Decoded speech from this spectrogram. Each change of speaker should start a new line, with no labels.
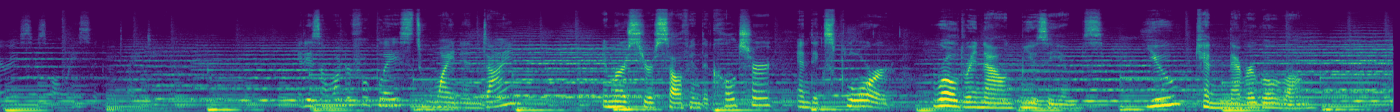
Paris is always a good idea. It is a wonderful place to wine and dine, immerse yourself in the culture, and explore world renowned museums. You can never go wrong.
